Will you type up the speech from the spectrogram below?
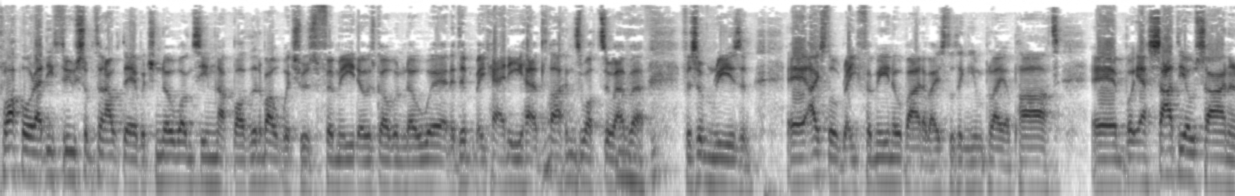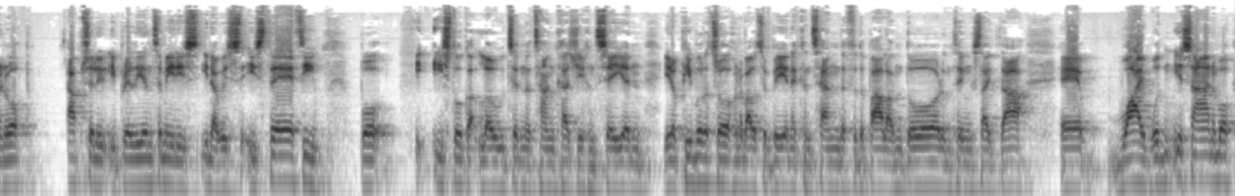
Klopp already threw something out there which no one seemed that bothered about, which was Firmino's going nowhere, and it didn't make any headlines whatsoever mm. for some reason. Uh, I still rate Firmino, by the way. I still think he can play a part. Um, but yeah, Sadio signing up, absolutely brilliant. I mean, he's you know he's, he's 30, but he's still got loads in the tank, as you can see. And you know, people are talking about him being a contender for the Ballon d'Or and things like that. Uh, why wouldn't you sign him up?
